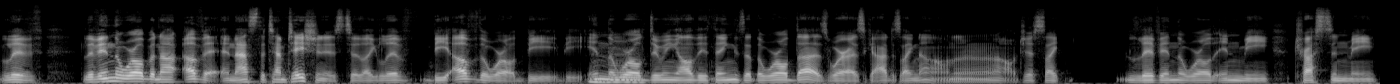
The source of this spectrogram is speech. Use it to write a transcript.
Live live in the world but not of it. And that's the temptation is to like live be of the world be be in mm-hmm. the world doing all the things that the world does. Whereas god is like no no no no. Just like live in the world in me trust in me.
